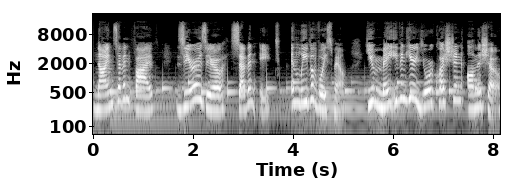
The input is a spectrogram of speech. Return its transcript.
975 0078 and leave a voicemail. You may even hear your question on the show.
